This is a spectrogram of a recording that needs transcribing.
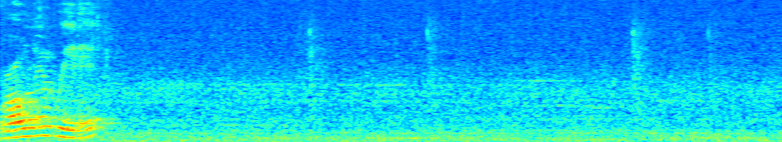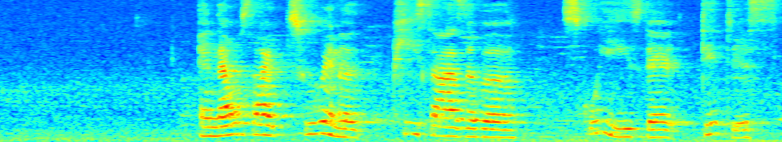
rolling with it. And that was like two and a pea size of a squeeze that did this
